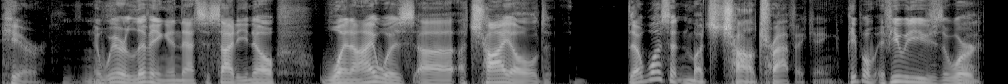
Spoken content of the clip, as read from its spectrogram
here, mm-hmm. and we're living in that society. You know, when I was uh, a child, there wasn't much child trafficking. People, if you would use the word right.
